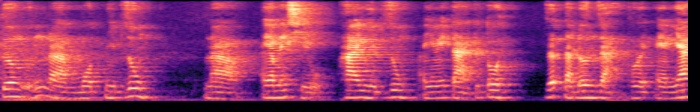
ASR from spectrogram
Tương ứng là một nhịp dung. Là anh em ấy xỉu, hai nhịp dung, anh em ấy tài cho tôi. Rất là đơn giản thôi, em nhé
